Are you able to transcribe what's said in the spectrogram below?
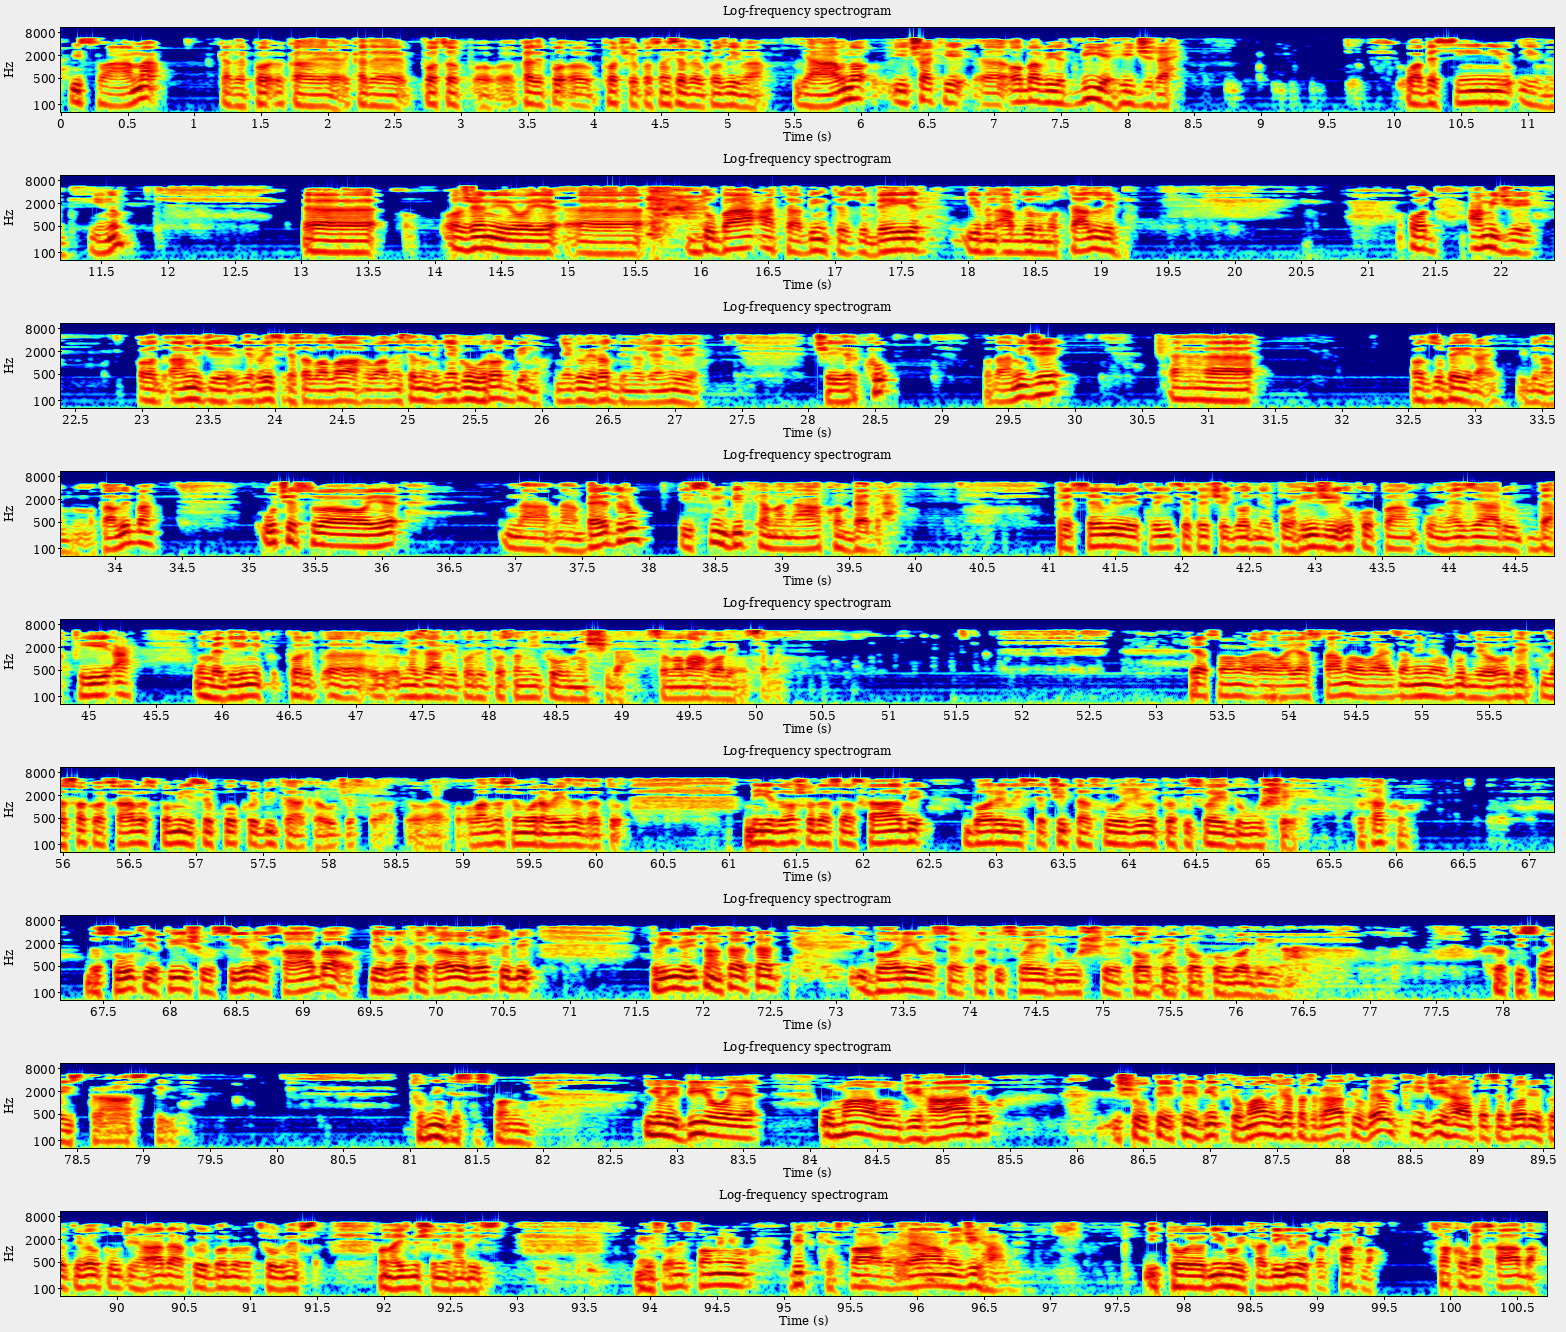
islama, kada je, kada je, kada je, počeo, kada je počeo poslanik da poziva javno i čak je e, obavio dvije hijđre u Abesiniju i u Medinu. E, oženio je e, Duba'ata binte Zubeir ibn Abdul Mutallib od Amidže od Amidže vjerovjesnika sallallahu alaihi sallam njegovu rodbinu, njegove rodbinu ženio je čerku od Amidže e, od Zubeira ibn Abdul Taliba učestvovao je na, na Bedru i svim bitkama nakon Bedra. Preselio je 33. godine po Hiži ukopan u mezaru Baqia u Medini, pored, e, mezarju pored poslanikovog mešida, sallallahu alaihi wa sallam. Ja sam ono, vama, ovaj, ja stano, ovaj, zanimljivo budni ovdje, za svakog sahaba spominje se koliko je bitaka učestvovati. Ovaj, se moram izati za to. Nije došlo da su ashabi borili se čita svoj život protiv svoje duše. To tako? Da Sufije pišu siru ashaba, biografija ashaba, došli bi primio islam tad, tad i borio se proti svoje duše toliko i toliko godina. Proti svojih strasti. To nigdje se spominje. Ili bio je u malom džihadu, išao te, te bitke u malom džihadu, pa se vratio veliki džihad, pa se borio protiv velikog džihada, a to je borba od svog nefsa. Ona izmišljeni hadis. Nego su ovdje spominju bitke, stvari, realne džihad. I to je od njihovih fadilet, od fadla, svakoga shaba.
